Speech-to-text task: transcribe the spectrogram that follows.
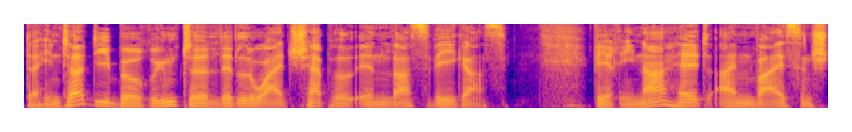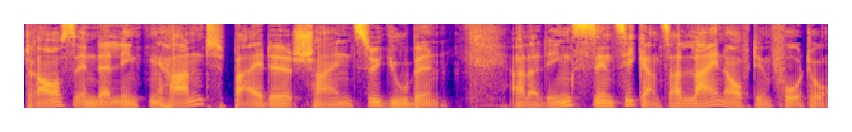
Dahinter die berühmte Little White Chapel in Las Vegas. Verena hält einen weißen Strauß in der linken Hand, beide scheinen zu jubeln. Allerdings sind sie ganz allein auf dem Foto.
